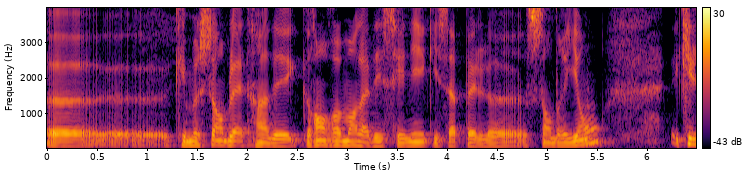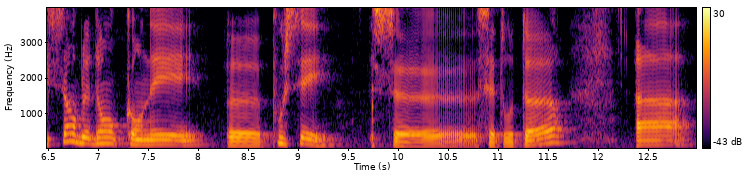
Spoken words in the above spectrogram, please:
euh, qui me semble être un des grands romans de la décennie, qui s'appelle euh, Cendrillon, qu'il semble donc qu'on ait euh, poussé cet auteur à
